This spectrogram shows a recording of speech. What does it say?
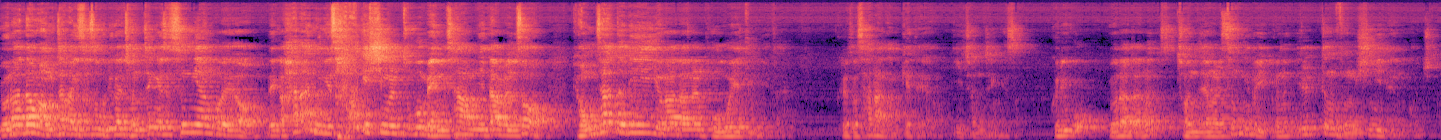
요나단 왕자가 있어서 우리가 전쟁에서 승리한 거예요. 내가 하나님이 살아계심을 두고 맹세합니다 하면서 병사들이 요나단을 보호해 줍니다. 그래서 살아남게 돼요. 이 전쟁에서. 그리고 요나단은 전쟁을 승리로 이끄는 1등 공신이 되는 거죠.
